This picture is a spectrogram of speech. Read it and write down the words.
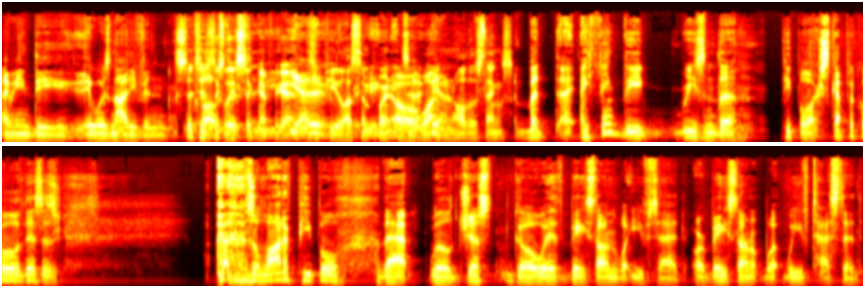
I mean, the it was not even Statistically close significant, Yeah, p less than oh exactly, yeah. and all those things. But I, I think the reason the people are skeptical of this is there's a lot of people that will just go with based on what you've said or based on what we've tested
